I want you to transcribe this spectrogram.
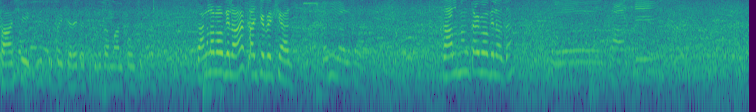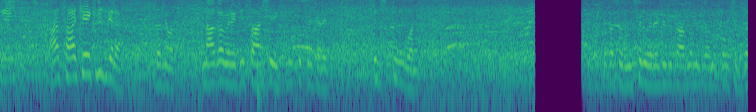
सहाशे एकवीस रुपये कॅरेट अशा प्रकारचा माल पाहू शकता. चांगला भाव गेला हा कालच्यापेक्षा आज? काल मग काय भाव गेला होता? आज सहाशे एकवीस गेला. धन्यवाद. नागा व्हेरायटी सहाशे एकवीस रुपये कॅरेट. सिक्स टू वन. अशा प्रकारचं रुशन व्हेरायटीचं कारलं मित्रांनो पाहू शकता.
